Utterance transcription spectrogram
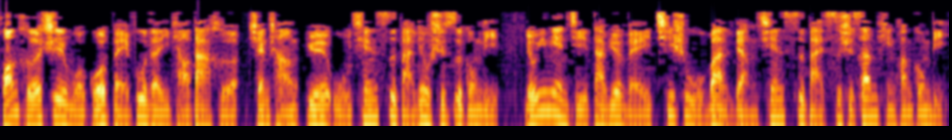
黄河是我国北部的一条大河，全长约五千四百六十四公里，流域面积大约为七十五万两千四百四十三平方公里。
